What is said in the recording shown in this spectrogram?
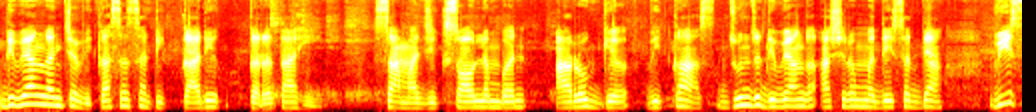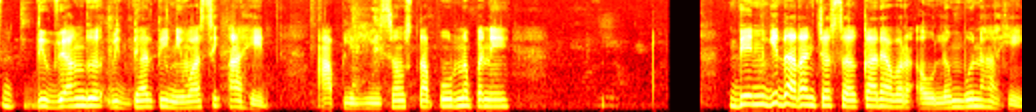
दिव्यांगांच्या विकासासाठी कार्य करत आहे. सामाजिक स्वावलंबन आरोग्य विकास झुंज दिव्यांग आश्रममध्ये सध्या वीस दिव्यांग विद्यार्थी निवासी आहेत. आपली ही संस्था पूर्णपणे देणगीदारांच्या सहकार्यावर अवलंबून आहे.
